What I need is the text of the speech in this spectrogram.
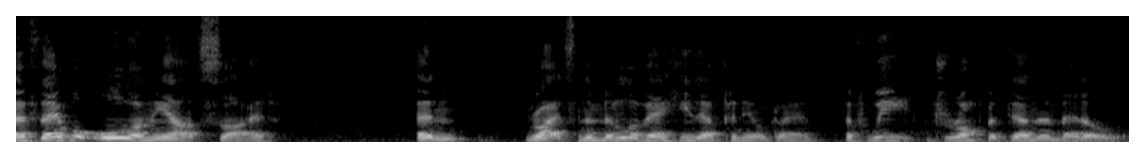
if they were all on the outside and right in the middle of our head, our pineal gland, if we drop it down the middle,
